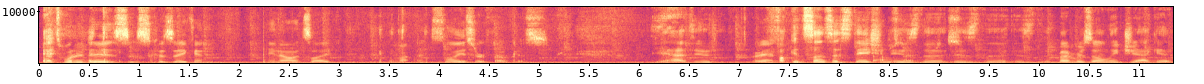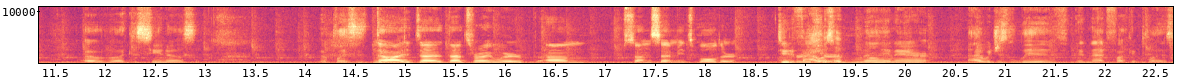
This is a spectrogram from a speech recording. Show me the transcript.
That's what it is. It's because they can, you know, it's like it's laser focus. Yeah, dude. Man. Fucking Sunset Station Stop is the is the is the members only jacket of uh, casinos. The place is No. I, that, that's right where um, Sunset meets Boulder. Dude, if I pretty was a millionaire, I would just live in that fucking place.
